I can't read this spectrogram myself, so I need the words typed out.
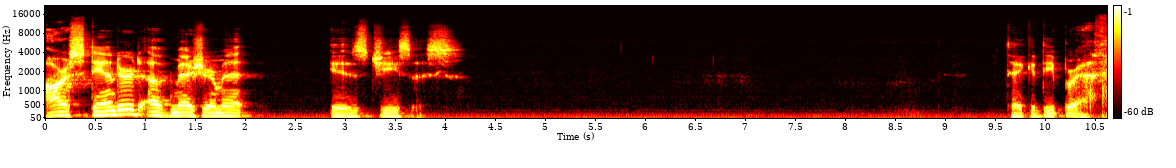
Our standard of measurement is Jesus. Take a deep breath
